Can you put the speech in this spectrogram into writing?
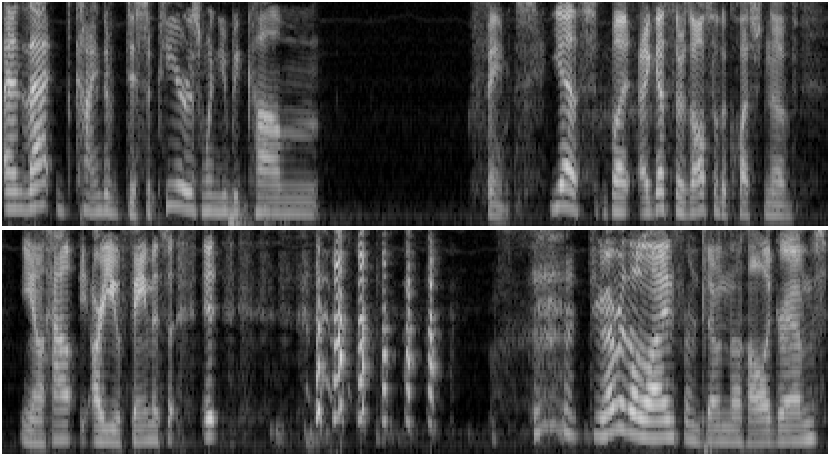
and that kind of disappears when you become famous. Yes, but I guess there's also the question of, you know, how are you famous? It. Do you remember the line from Jem and the Holograms?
